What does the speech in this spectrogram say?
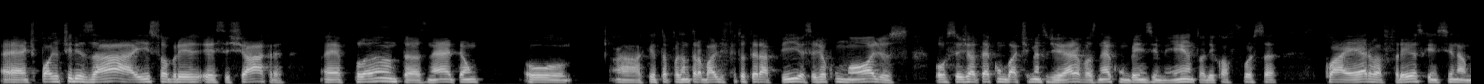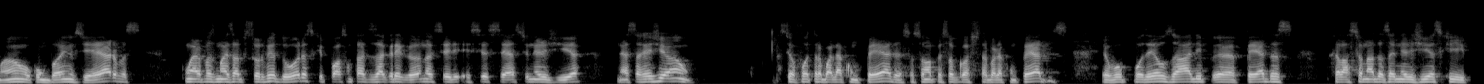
É, a gente pode utilizar aí sobre esse chakra é, plantas, né? Então, o, a quem está fazendo trabalho de fitoterapia, seja com óleos, ou seja até com batimento de ervas, né, com benzimento, ali com a força, com a erva fresca em si na mão, ou com banhos de ervas, com ervas mais absorvedoras que possam estar desagregando esse, esse excesso de energia nessa região. Se eu for trabalhar com pedras, se eu sou uma pessoa que gosta de trabalhar com pedras, eu vou poder usar ali é, pedras relacionadas a energias que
